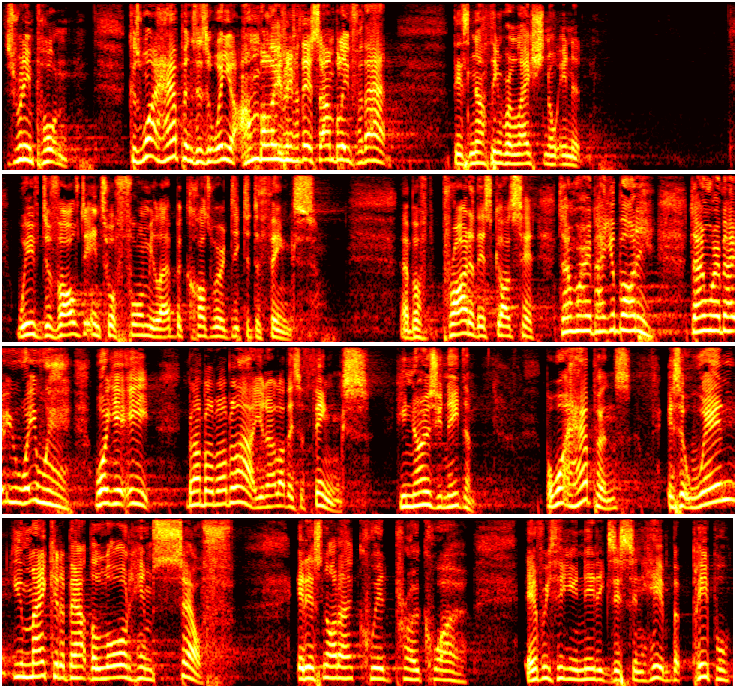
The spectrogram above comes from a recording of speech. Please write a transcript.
It's really important. Because what happens is that when you're unbelieving for this, unbelieving for that, there's nothing relational in it. We've devolved it into a formula because we're addicted to things. And prior to this, God said, Don't worry about your body. Don't worry about what you wear, what you eat, blah, blah, blah, blah. You know, like these are things. He knows you need them. But what happens is that when you make it about the Lord Himself, it is not a quid pro quo. Everything you need exists in Him, but people.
